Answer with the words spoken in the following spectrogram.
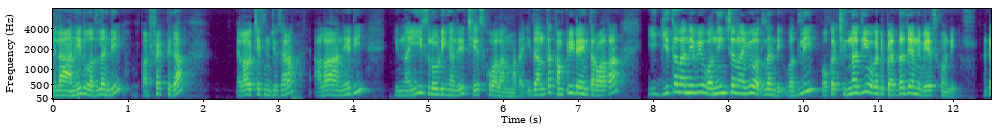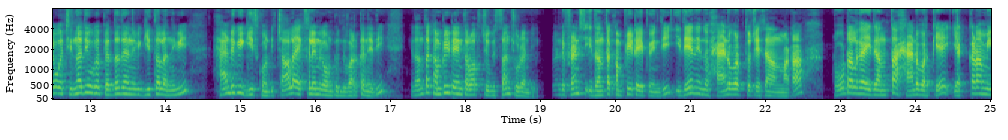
ఇలా అనేది వదలండి. పర్ఫెక్ట్గా ఎలా వచ్చేసింది చూసారా? అలా అనేది ఈ నైస్ లోడింగ్ అనేది చేసుకోవాలన్నమాట. ఇదంతా కంప్లీట్ అయిన తర్వాత ఈ గీతలు అనేవి వన్ వదలండి. వదిలి ఒక చిన్నది ఒకటి పెద్దది అని వేసుకోండి. అంటే ఒక చిన్నది ఒక పెద్దది అనేవి గీతలు అనేవి హ్యాండ్కి గీసుకోండి. చాలా ఎక్సలెంట్గా ఉంటుంది వర్క్ అనేది. ఇదంతా కంప్లీట్ అయిన తర్వాత చూపిస్తాను. చూడండి. చూడండి ఫ్రెండ్స్ ఇదంతా కంప్లీట్ అయిపోయింది. ఇదే నేను హ్యాండ్ వర్క్తో చేశాను అనమాట టోటల్గా ఇదంతా హ్యాండ్ వర్కే. ఎక్కడ మీ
